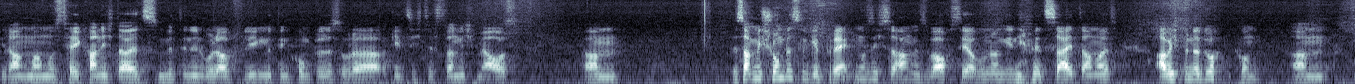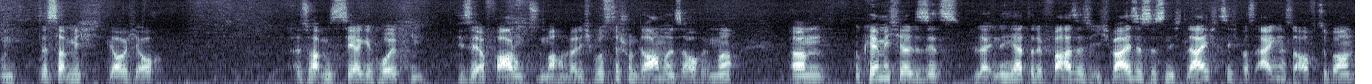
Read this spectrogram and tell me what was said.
Gedanken machen musst, hey, kann ich da jetzt mit in den Urlaub fliegen mit den Kumpels oder geht sich das dann nicht mehr aus? Ähm, das hat mich schon ein bisschen geprägt, muss ich sagen. Es war auch sehr unangenehme Zeit damals, aber ich bin da durchgekommen. Ähm, und das hat mich, glaube ich, auch, also hat mir sehr geholfen, diese Erfahrung zu machen, weil ich wusste schon damals auch immer, ähm, okay Michael, das ist jetzt vielleicht eine härtere Phase, ich weiß, es ist nicht leicht, sich was eigenes aufzubauen,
